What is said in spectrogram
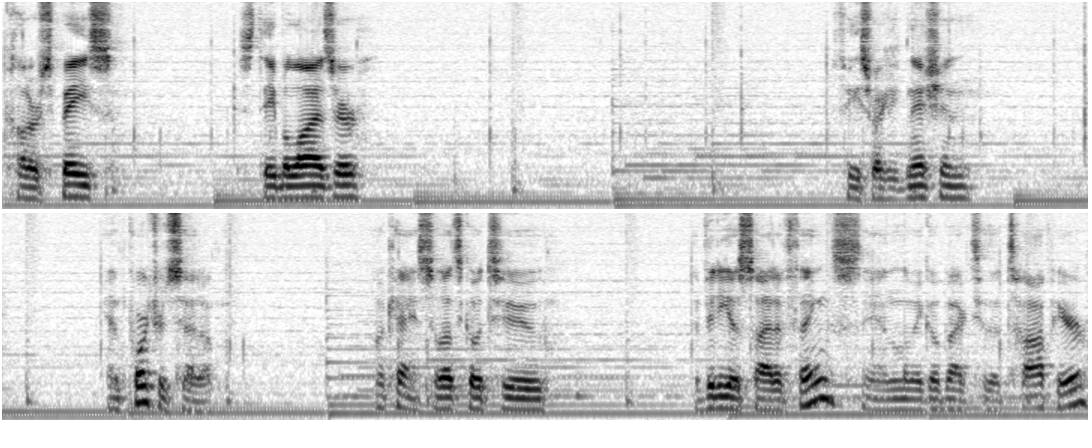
color space, stabilizer, face recognition, and portrait setup. Okay, so let's go to the video side of things and let me go back to the top here.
